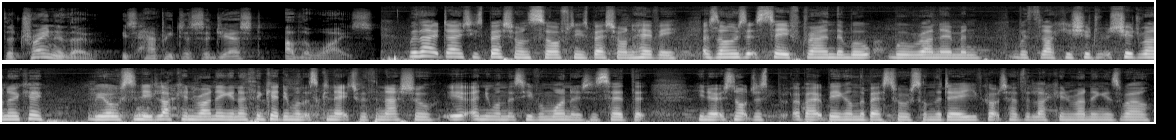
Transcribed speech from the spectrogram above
The trainer, though, is happy to suggest otherwise. Without doubt, he's better on soft and he's better on heavy. As long as it's safe ground, then we'll, we'll run him, and with luck, he should should run okay. We also need luck in running, and I think anyone that's connected with the national, anyone that's even won it, has said that you know it's not just about being on the best horse on the day. You've got to have the luck in running as well.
